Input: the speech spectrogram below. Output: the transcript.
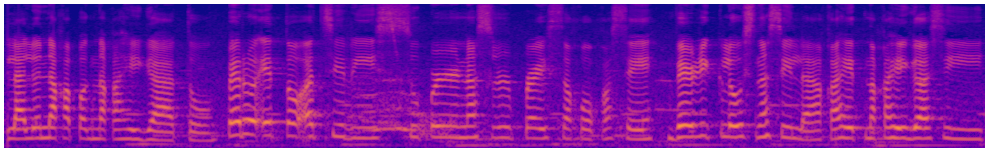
Lalo na kapag nakahiga to. Pero ito at si Riz, super na-surprise ako kasi very close na sila kahit nakahiga si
